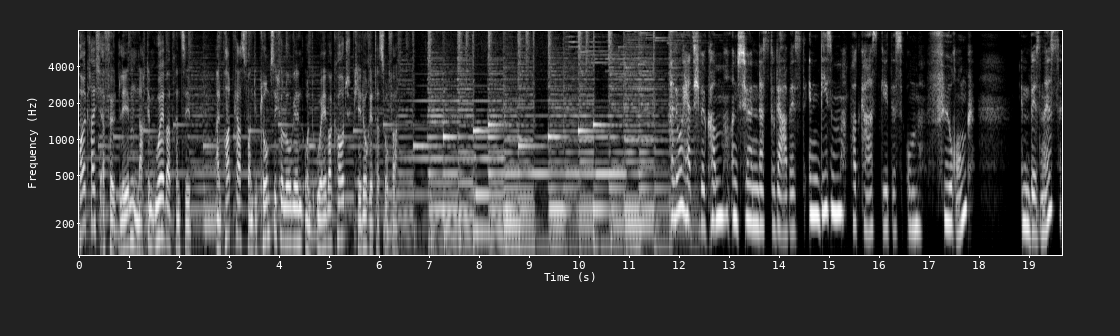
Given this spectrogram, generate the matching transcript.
Erfolgreich erfüllt Leben nach dem Urheberprinzip. Ein Podcast von Diplompsychologin und Urhebercoach Kedo Rittershofer. Hallo, herzlich willkommen und schön, dass du da bist. In diesem Podcast geht es um Führung im Business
